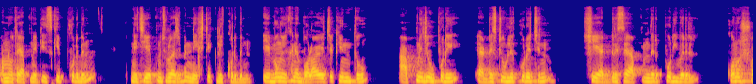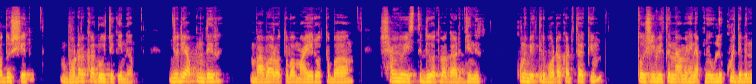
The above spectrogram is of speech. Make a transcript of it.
অন্যথায় আপনি এটি স্কিপ করবেন, নিচে আপনি চলে আসবেন নেক্সটে ক্লিক করবেন। এবং এখানে বলা হয়েছে কিন্তু, আপনি যে উপরে অ্যাড্রেসটি উল্লেখ করেছেন, সেই অ্যাড্রেসে আপনাদের পরিবারের কোনো সদস্যের ভোটার কার্ড রয়েছে কিনা। যদি আপনাদের বাবার অথবা মায়ের অথবা স্বামী বা স্ত্রী অথবা গার্জেনের কোনো ব্যক্তির ভোটার কার্ড থাকে, তো সেই ব্যক্তির নাম এখানে আপনি উল্লেখ করে দেবেন।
